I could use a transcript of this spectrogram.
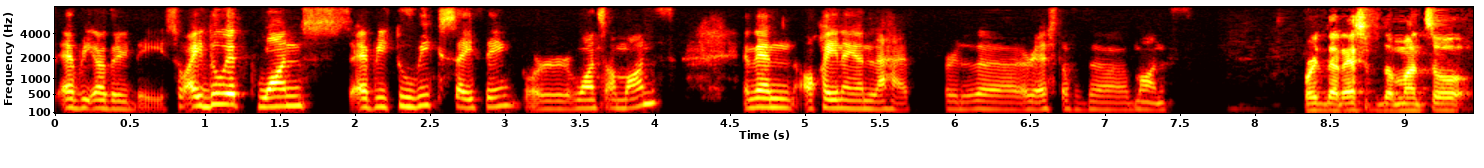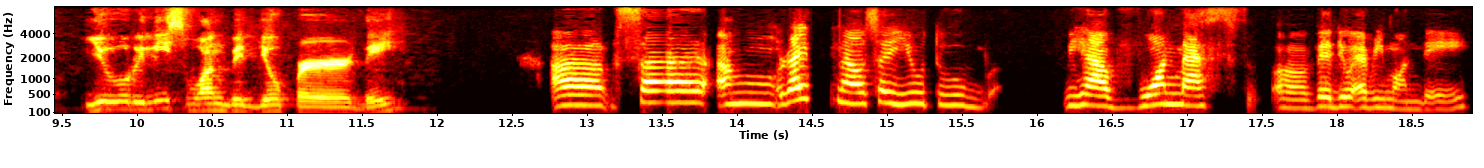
every other day. So I do it once every two weeks, I think, or once a month. And then okay na yun lahat for the rest of the month. For the rest of the month, so you release one video per day? Uh, sa ang right now sa YouTube, we have one math uh, video every Monday,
